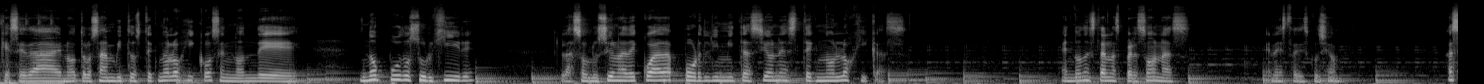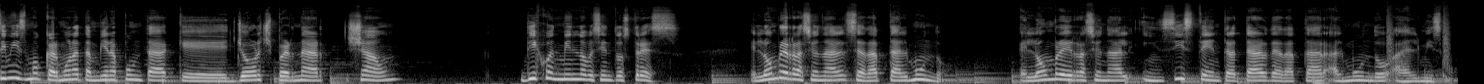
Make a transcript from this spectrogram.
que se da en otros ámbitos tecnológicos en donde no pudo surgir la solución adecuada por limitaciones tecnológicas. ¿En dónde están las personas en esta discusión? Asimismo, Carmona también apunta que George Bernard Shaw dijo en 1903, el hombre racional se adapta al mundo, el hombre irracional insiste en tratar de adaptar al mundo a él mismo.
